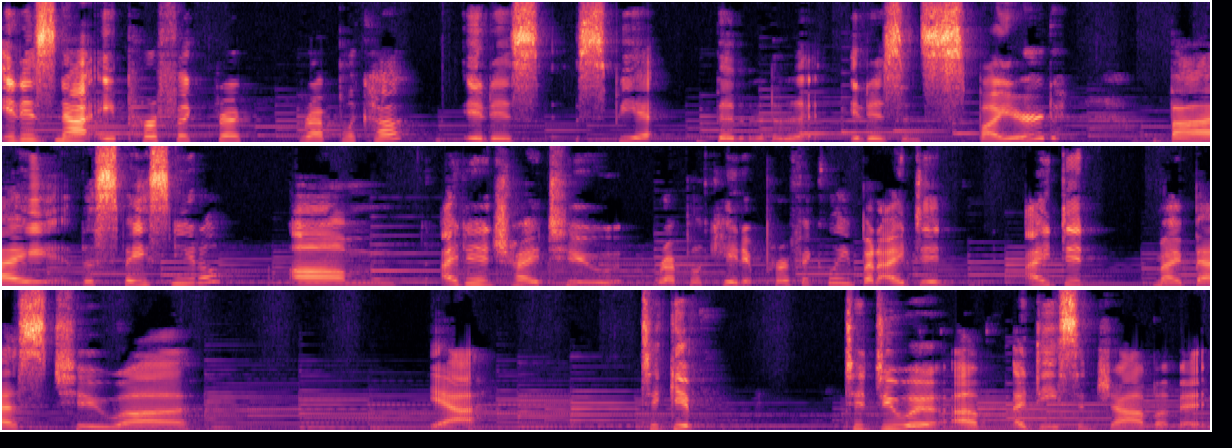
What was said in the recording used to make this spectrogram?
it is not a perfect re replica. It is it is inspired by the Space Needle. Um, I didn't try to replicate it perfectly, but I did. I did my best to, uh, yeah, to give to do a, a, a, decent job of it.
